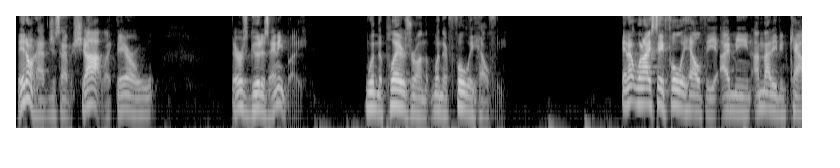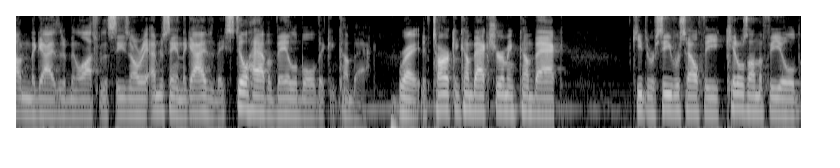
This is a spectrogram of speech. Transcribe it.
they don't have just have a shot. Like they are they're as good as anybody when the players are on the, when they're fully healthy. And when I say fully healthy, I mean I'm not even counting the guys that have been lost for the season already. I'm just saying the guys that they still have available that can come back. Right. If Tartt can come back, Sherman can come back, keep the receivers healthy, Kittle's on the field,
